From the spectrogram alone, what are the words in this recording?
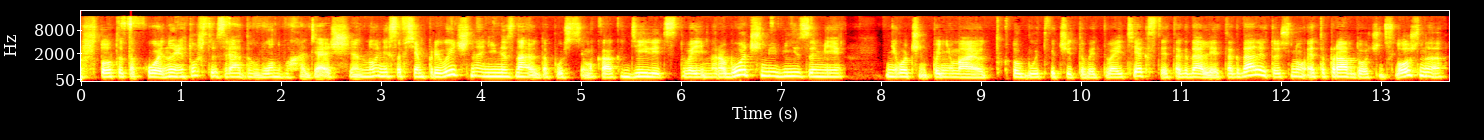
что-то такое, ну, не то, что из ряда вон выходящее, но не совсем привычно. Они не знают, допустим, как делить с твоими рабочими визами, не очень понимают, кто будет вычитывать твои тексты и так далее, и так далее. То есть, ну, это правда очень сложно.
